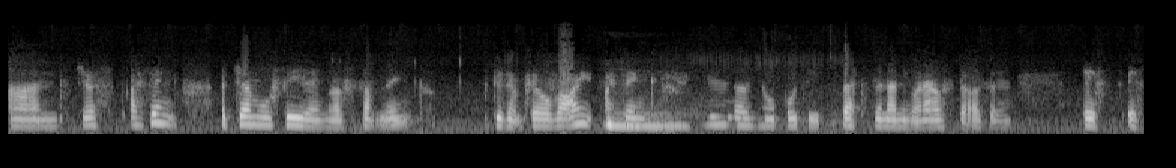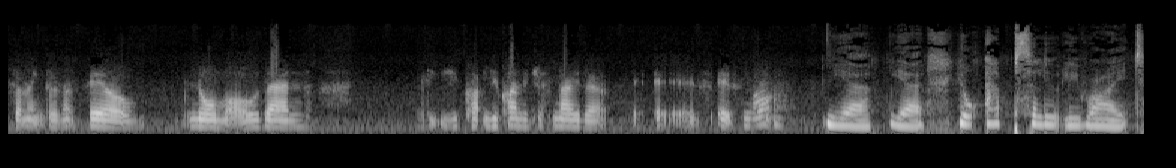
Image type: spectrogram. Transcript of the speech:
and just I think a general feeling of something didn't feel right. Mm. I think you know your body better than anyone else does, and if if something doesn't feel normal, then you you kind of just know that it's it's not. Yeah, yeah. You're absolutely right.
